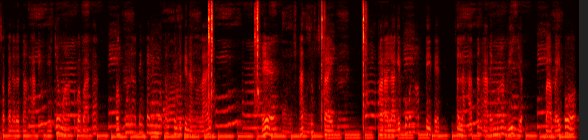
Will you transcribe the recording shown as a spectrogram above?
Sa panonood ng aking video mga kababata. Huwag po natin kalimutang pindutin ang like, share, at subscribe para lagi po kayong updated sa lahat ng aking mga video. Bye-bye po!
